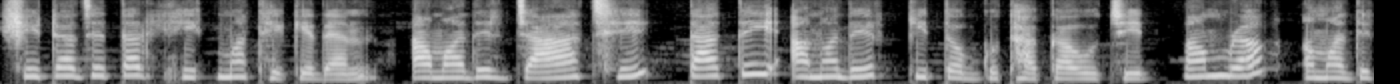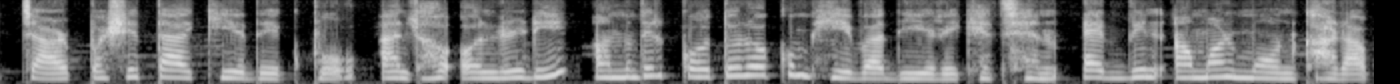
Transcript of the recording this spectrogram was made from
সেটা যে তার হিকমা থেকে দেন। আমাদের যা আছে তাতেই আমাদের কৃতজ্ঞ থাকা উচিত। আমরা আমাদের চারপাশে তাকিয়ে দেখব। আল্লাহ অলরেডি আমাদের কত রকম হিবা দিয়ে রেখেছেন। একদিন আমার মন খারাপ,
